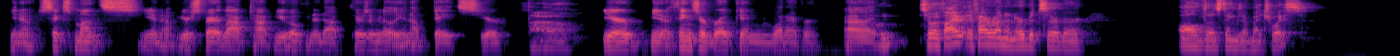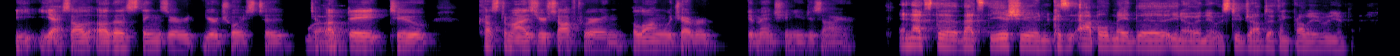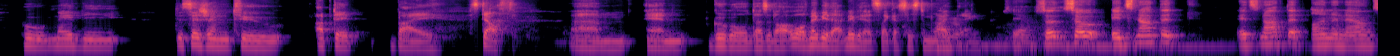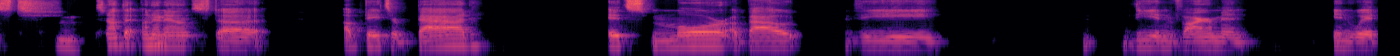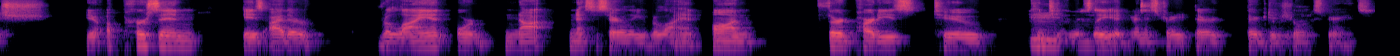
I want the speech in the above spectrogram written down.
you know six months you know your spare laptop you open it up there's a million updates your Oh. your you know things are broken whatever uh, So if I if I run an Urbit server, all those things are by choice. y- yes all, all those things are your choice to to update to customize your software and along whichever dimension you desire and that's the that's the issue. And because apple made the you know and it was steve jobs i think probably you know, who made the decision to update by stealth. Um, and google does it all. Well maybe that maybe that's like a system wide Mhm. thing. Yeah. So so it's not that it's not that unannounced Hmm. it's not that unannounced uh updates are bad. It's more about the the environment in which you know a person is either reliant or not necessarily reliant on third parties to Mm. continuously administrate their their digital experience.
